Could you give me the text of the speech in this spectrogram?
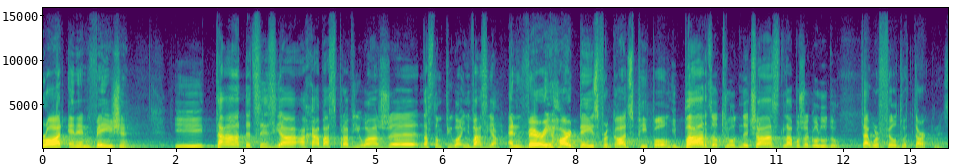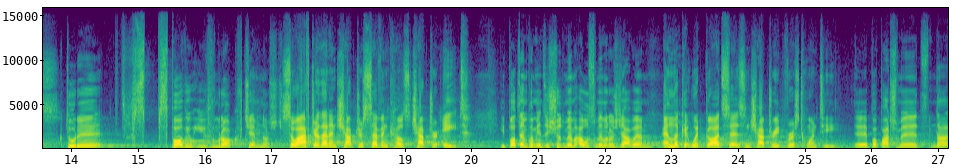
brought an invasion. I ta decyzja Achaba sprawiła, że nastąpiła inwazja and very hard days for God's people i bardzo trudny czas dla Bożego ludu, that were filled with darkness. który spowił ich w mrok, w ciemność. So after that in chapter 7 comes chapter 8 I potem pomiędzy siódmym a ósmym rozdziałem and look at what God says in chapter 8 verse 20. y, popatrzmy, na,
